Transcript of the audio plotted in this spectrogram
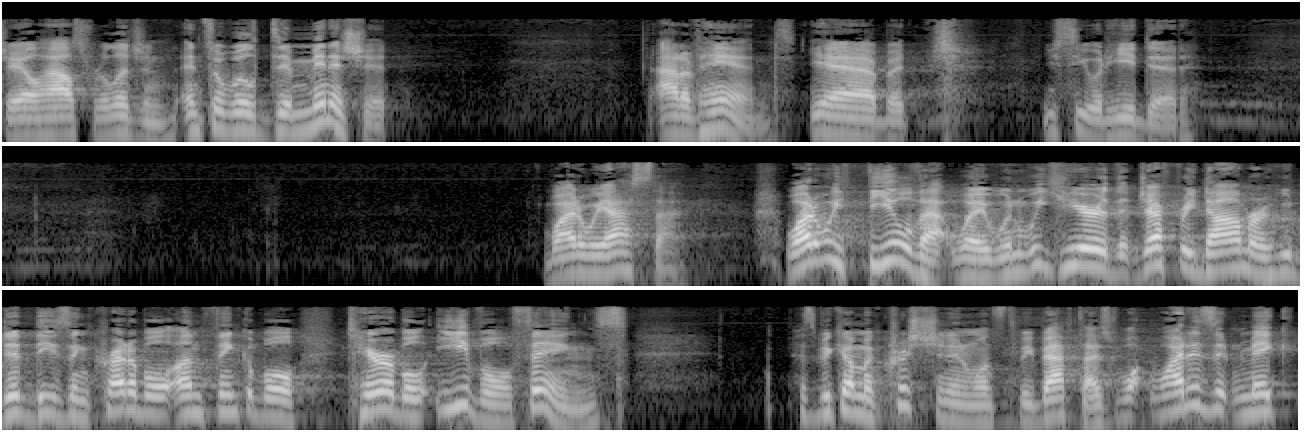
jailhouse religion. And so we'll diminish it out of hand. Yeah, but you see what he did. Why do we ask that? Why do we feel that way when we hear that Jeffrey Dahmer, who did these incredible, unthinkable, terrible, evil things, has become a Christian and wants to be baptized? Why, why does it make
